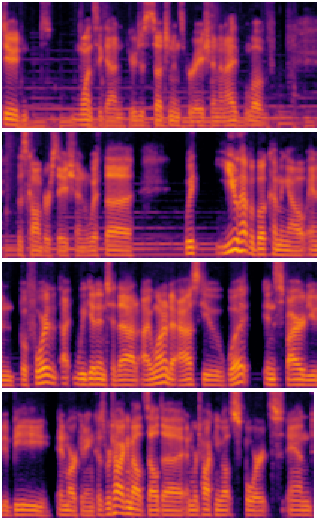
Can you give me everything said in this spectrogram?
Dude, once again, you're just such an inspiration, and I love this conversation with uh with you have a book coming out and before we get into that i wanted to ask you what inspired you to be in marketing because we're talking about zelda and we're talking about sports and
